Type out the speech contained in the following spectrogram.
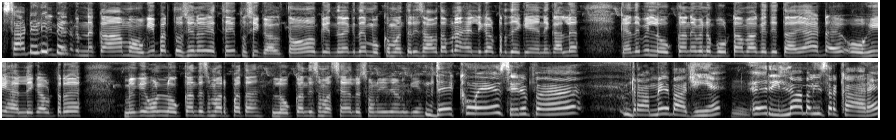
ਸਾਡੇ ਜਿਹੜੀ ਪਿੰਡ ਨਾਕਾਮ ਹੋ ਗਈ ਪਰ ਤੁਸੀਂ ਨਾ ਇੱਥੇ ਤੁਸੀਂ ਗਲਤ ਹੋ ਕਿਤੇ ਨਾ ਕਿਤੇ ਮੁੱਖ ਮੰਤਰੀ ਸਾਹਿਬ ਤਾਂ ਆਪਣਾ ਹੈਲੀਕਾਪਟਰ ਦੇ ਕੇ ਆਏ ਨੇ ਕੱਲ ਕਹਿੰਦੇ ਵੀ ਲੋਕਾਂ ਨੇ ਮੈਨੂੰ ਵੋਟਾਂ ਪਾ ਕੇ ਜਿਤਾਇਆ ਟ- ਉਹੀ ਹੈਲੀਕਾਪਟਰ। ਮੈਂ ਕਿ ਹੁਣ ਲੋਕਾਂ ਦੇ ਸਮਰਪਿਤ ਆ ਲੋਕਾਂ ਦੀ ਸਮੱਸਿਆ ਹਲੇ ਸੁਣੀ ਜਾਣਗੀਆਂ। ਦੇਖੋ ਇਹ ਸਿਰਫ ਡਰਾਮੇਬਾਜ਼ੀ ਹੈ ਇਹ ਰੀਲਾਂ ਵਾਲੀ ਸਰਕਾਰ ਹੈ।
